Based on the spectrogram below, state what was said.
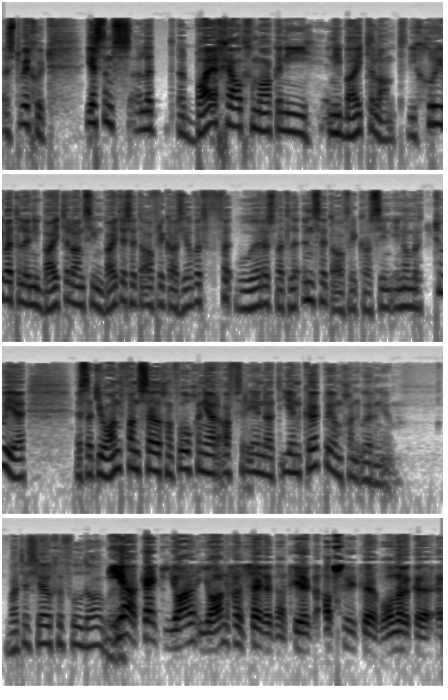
is twee goed. Eerstens hulle het baie geld gemaak in die in die buiteland. Die groei wat hulle in die buiteland sien buite Suid-Afrika is heelwat hoër as wat hulle in Suid-Afrika sien. En nommer 2 is dat Johan van Sail gaan volgende jaar aftree en dat Ian Kirk by hom gaan oorneem. Wat is jou gevoel daaroor? Ja, kyk Johan Johan van Sail het natuurlik absolute wonderlike uh,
